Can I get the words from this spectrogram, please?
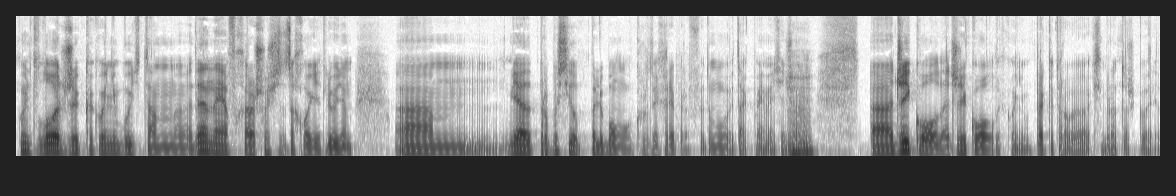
Какой-нибудь Logic, какой-нибудь там э, ДНФ хорошо сейчас заходит людям. Ам, я пропустил по-любому крутых рэперов, я думаю, вы так поймете, о чем Мгм. я. А, Джей Кол, да, Джей Кол какой-нибудь, про которого Оксимирон тоже говорил.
